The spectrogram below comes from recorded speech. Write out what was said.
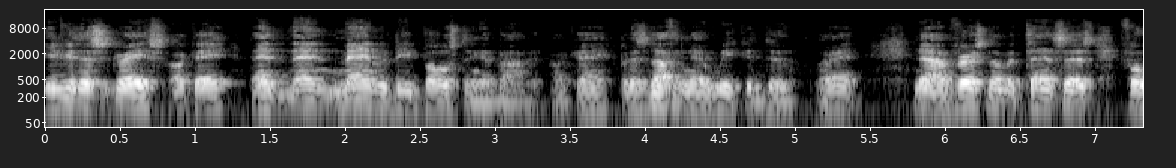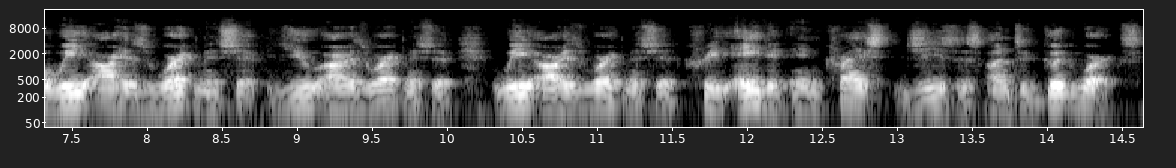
give you this grace, okay, then, then man would be boasting about it, okay? But it's nothing that we could do, all right? Now, verse number 10 says, For we are his workmanship. You are his workmanship. We are his workmanship, created in Christ Jesus unto good works,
